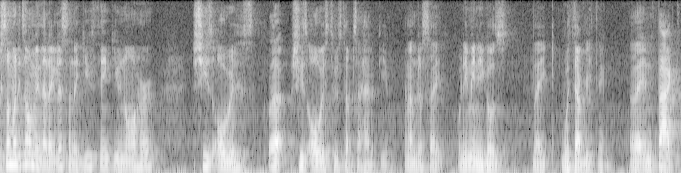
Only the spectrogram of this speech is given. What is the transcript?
somebody told me that like, listen, like you think you know her, she's always, uh, she's always two steps ahead of you, and I'm just like, what do you mean? He goes like with everything. In fact,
